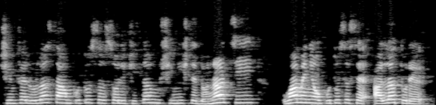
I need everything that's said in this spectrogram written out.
Și în felul ăsta am putut să solicităm și niște donații, oamenii au putut să se alăture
